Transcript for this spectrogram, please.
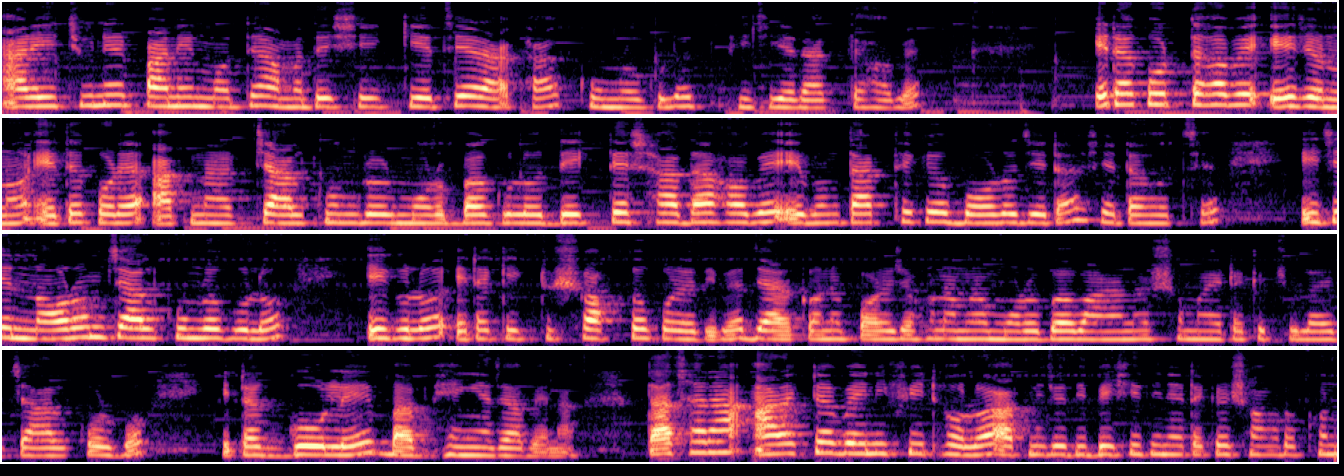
আর এই চুনের পানির মধ্যে আমাদের সেই কেচে রাখা কুমড়োগুলো ভিজিয়ে রাখতে হবে। এটা করতে হবে এই জন্য এতে করে আপনার চাল কুমড়োর মোরব্বাগুলো দেখতে সাদা হবে এবং তার থেকেও বড় যেটা, সেটা হচ্ছে এই যে নরম চাল কুমড়োগুলো, এগুলো এটাকে একটু শক্ত করে দিবে, যার কারণে পরে যখন আমরা মোরব্বা বানানোর সময় এটাকে চুলায় জাল করব, এটা গলে বা ভেঙে যাবে না। তাছাড়া আরেকটা বেনিফিট হলো, আপনি যদি বেশি দিন এটাকে সংরক্ষণ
